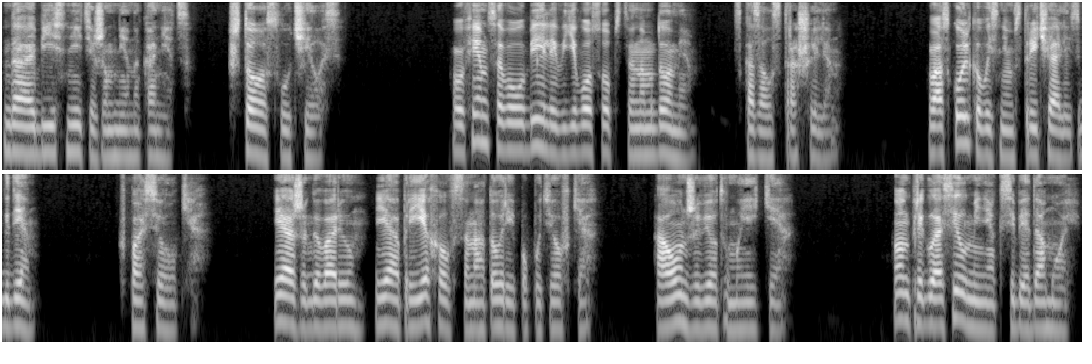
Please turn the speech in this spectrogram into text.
Да объясните же мне, наконец, что случилось? Уфимцева убили в его собственном доме, сказал Страшилин. Во сколько вы с ним встречались? Где? В поселке. Я же говорю, я приехал в санаторий по путевке, а он живет в маяке. Он пригласил меня к себе домой.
